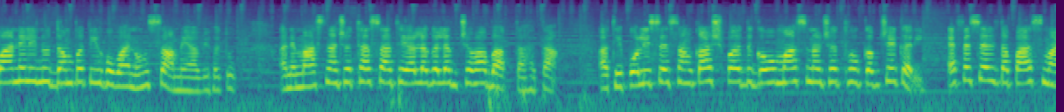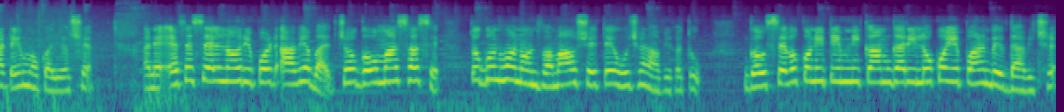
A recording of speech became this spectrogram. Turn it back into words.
પાનેલીનું દંપતી હોવાનું સામે આવ્યું હતું અને માંસના જથ્થા સાથે અલગ અલગ જવાબ આપતા હતા. આથી પોલીસે શંકાસ્પદ ગૌમાંસનો જથ્થો કબજે કરી એફએસએલ તપાસ માટે મોકલ્યો છે. અને એફએસએલનો રિપોર્ટ આવ્યા બાદ જો ગૌમાંસ હશે, તો ગુન્હો નોંધવામાં આવશે તેવું જણાવ્યું હતું. ગૌ સેવકોની ટીમની કામગીરી લોકોએ પણ બિરદાવી છે.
